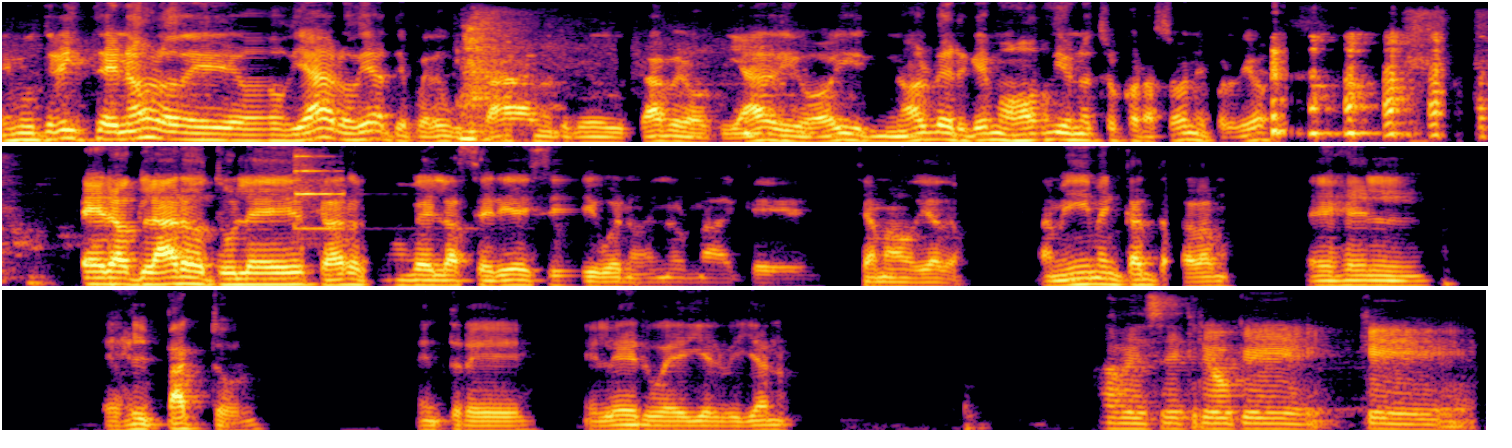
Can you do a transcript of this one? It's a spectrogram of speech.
Es muy triste, ¿no? Lo de odiar, odiar, te puede gustar, no te puede gustar, pero odiar, digo, oye, no alberguemos odio en nuestros corazones, por Dios. Pero claro, tú lees, claro, tú ves la serie y sí, bueno, es normal que sea más odiado. A mí me encanta, vamos, es el, es el pacto ¿no? entre el héroe y el villano. A veces creo que, que-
